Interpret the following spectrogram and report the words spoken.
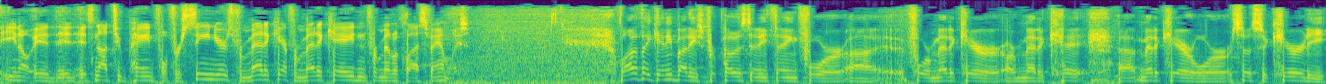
you know, it, it, it's not too painful for seniors, for Medicare, for Medicaid, and for middle class families. Well, I don't think anybody's proposed anything for uh, for Medicare or Medicaid, uh, Medicare or Social Security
